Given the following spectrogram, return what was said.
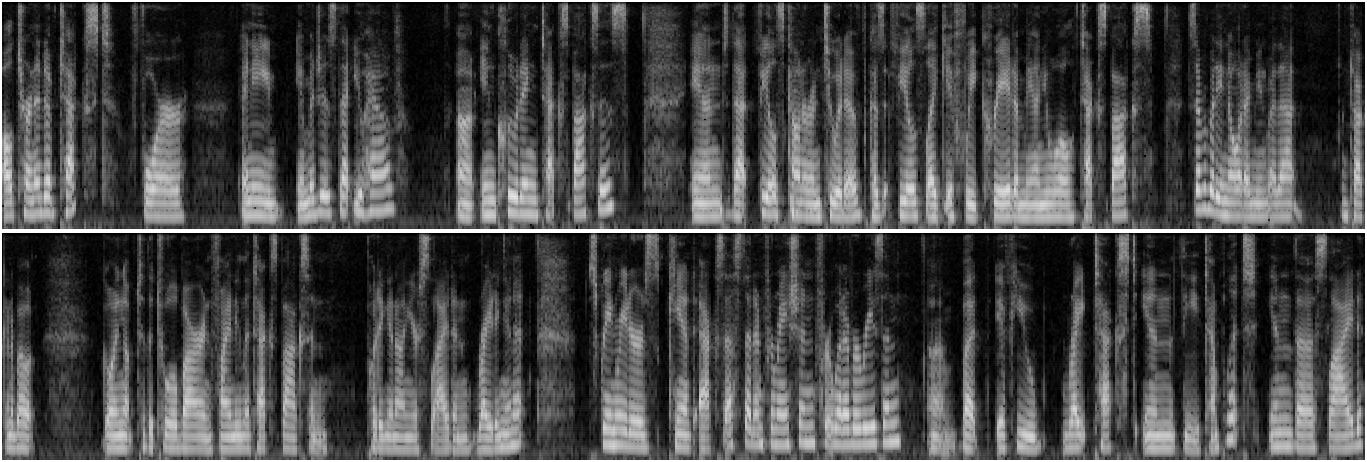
Alternative text for any images that you have uh, including text boxes. And that feels counterintuitive because it feels like if we create a manual text box, does everybody know what I mean by that? I'm talking about going up to the toolbar and finding the text box and putting it on your slide and writing in it. Screen readers can't access that information for whatever reason, um, but if you write text in the template in the slide,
